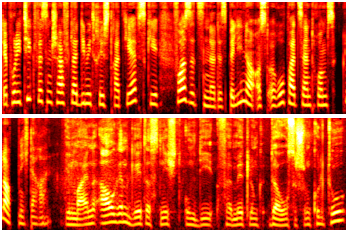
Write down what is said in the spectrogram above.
der Politikwissenschaftler Dimitri Stratjewski, Vorsitzender des Berliner Osteuropa-Zentrums, glaubt nicht daran. In meinen Augen geht es nicht um die Vermittlung der russischen Kultur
